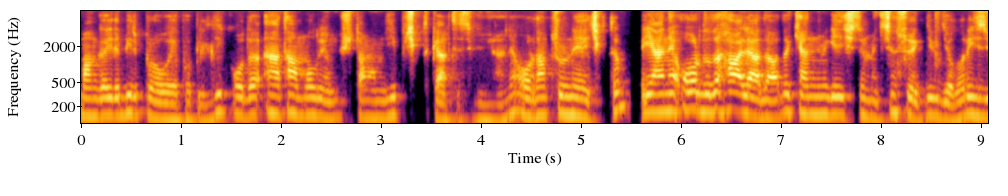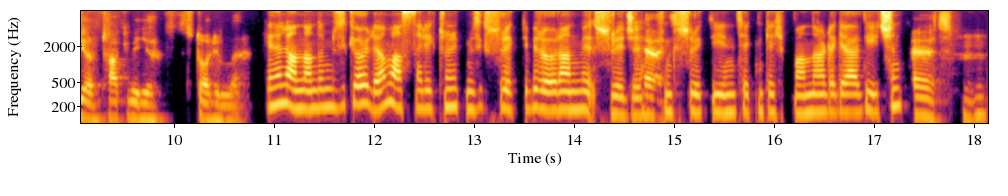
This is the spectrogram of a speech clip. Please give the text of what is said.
Manga ile bir prova yapabildik. O da ha, tamam oluyormuş tamam deyip çıktık ertesi gün yani. Oradan turneye çıktım. Yani orada da hala daha da kendimi geliştirmek için sürekli videoları izliyorum, takip ediyorum story'ları. Genel anlamda müzik öyle ama aslında elektronik müzik sürekli bir öğrenme süreci. Evet. Çünkü sürekli yeni teknik ekipmanlar da geldiği için. Evet. Hı hı.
